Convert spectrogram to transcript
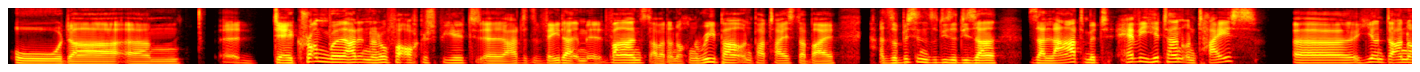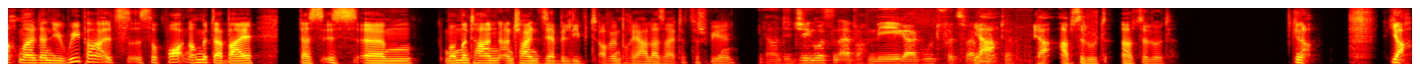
Oder ähm, äh, Dale Cromwell hat in Hannover auch gespielt, äh, hatte Vader im Advanced, aber dann noch ein Reaper und ein paar Ties dabei. Also so ein bisschen so diese, dieser Salat mit Heavy-Hittern und Ties. Äh, hier und da nochmal dann die Reaper als Support noch mit dabei. Das ist ähm, momentan anscheinend sehr beliebt auf imperialer Seite zu spielen. Ja, und die Jingos sind einfach mega gut für zwei Ja. Punkte. Ja, absolut, absolut. Genau. Ja,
